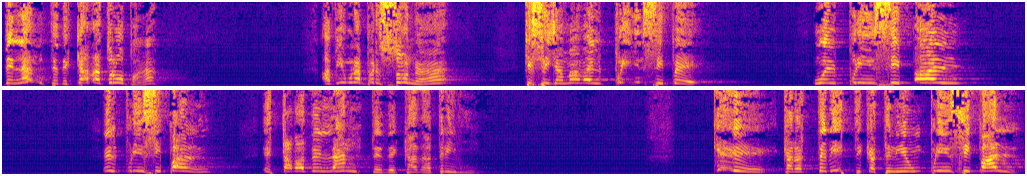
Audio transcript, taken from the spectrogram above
Delante de cada tropa había una persona que se llamaba el príncipe o el principal. El principal estaba delante de cada tribu. ¿Qué características tenía un principal?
